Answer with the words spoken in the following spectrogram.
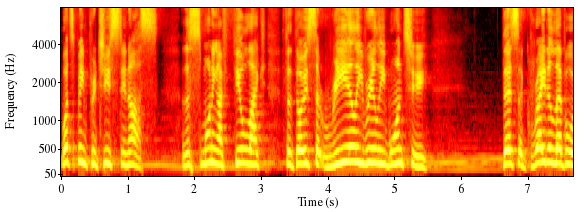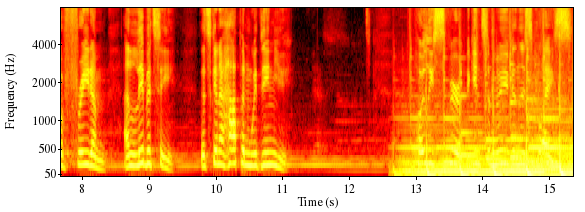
what's been produced in us. And this morning, I feel like for those that really, really want to, there's a greater level of freedom and liberty that's going to happen within you. Holy Spirit, begin to move in this place.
